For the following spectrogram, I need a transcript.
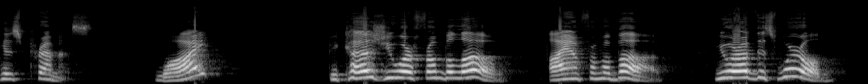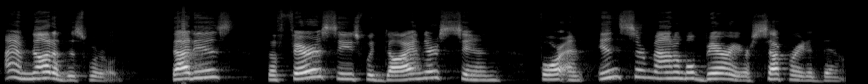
his premise. Why? Because you are from below, I am from above. You are of this world, I am not of this world. That is, the Pharisees would die in their sin, for an insurmountable barrier separated them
